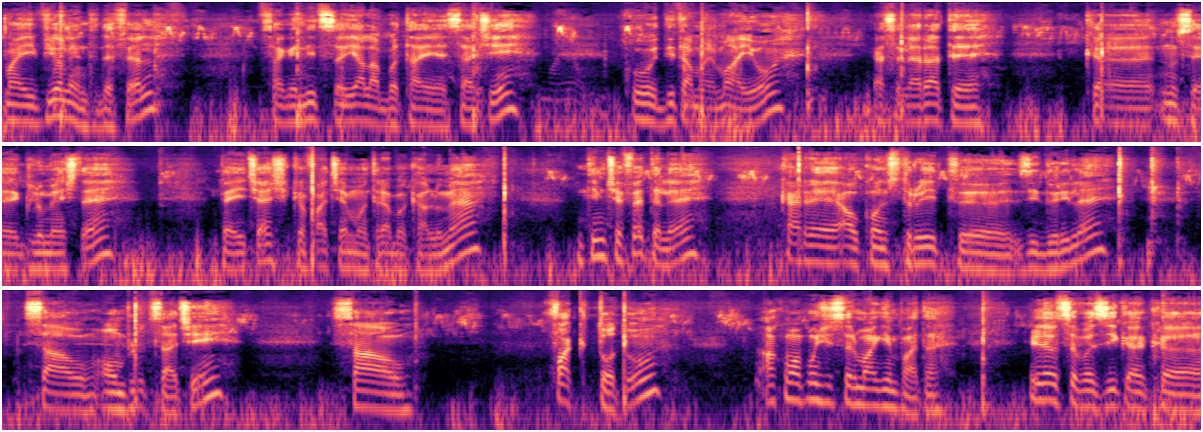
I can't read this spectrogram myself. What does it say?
mai violent de fel, s-a gândit să ia la bătaie sacii cu Dita Mai Maiu, ca să le arate că nu se glumește pe aici și că facem o treabă ca lumea, în timp ce fetele care au construit uh, zidurile sau au umplut sacii sau fac totul, acum pun și sârma ghimpată. Eu să vă zică că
